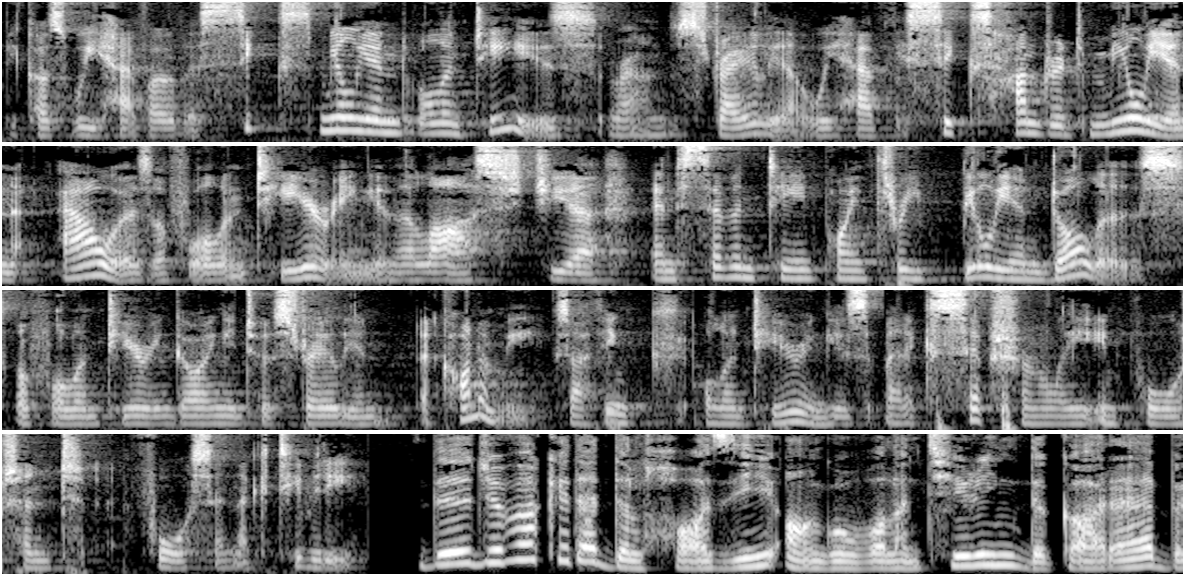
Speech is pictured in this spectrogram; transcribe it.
because we have over 6 million volunteers around Australia. We have 600 million hours of volunteering in the last year and $17.3 billion of volunteering going into Australian economy. So I think volunteering is an exceptionally important force and activity. د جواکه د دلخوازی آنگو والنتیرینگ دکاره به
